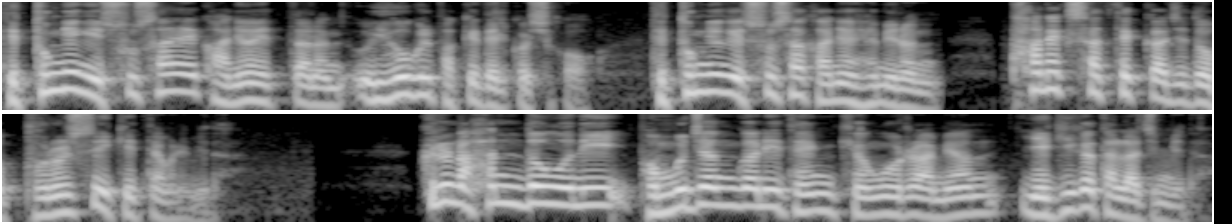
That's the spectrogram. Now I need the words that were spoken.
대통령이 수사에 관여했다는 의혹을 받게 될 것이고 대통령의 수사 관여 혐의는 탄핵 사태까지도 부를 수 있기 때문입니다. 그러나 한동훈이 법무장관이 된 경우라면 얘기가 달라집니다.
